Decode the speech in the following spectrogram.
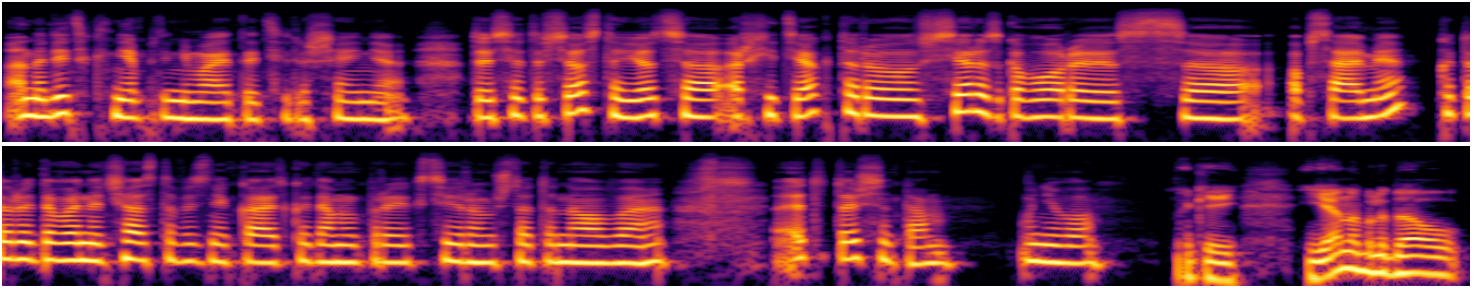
Аналитик не принимает эти решения. То есть это все остается архитектору. Все разговоры с апсами, которые довольно часто возникают, когда мы проектируем что-то новое. Это точно там, у него. Окей. Okay. Я наблюдал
